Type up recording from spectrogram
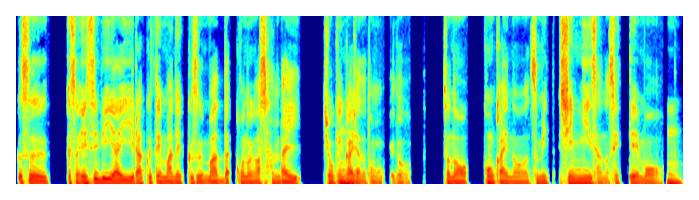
クス、その SBI、楽天、マネックス、まあ、だこのが三大証券会社だと思うけど、その、今回の積み、新ニーサの設定も、うん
